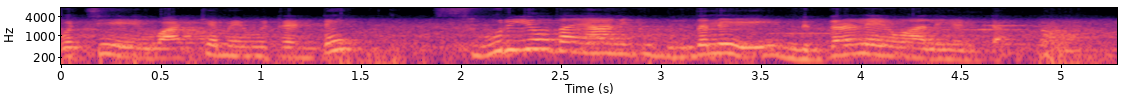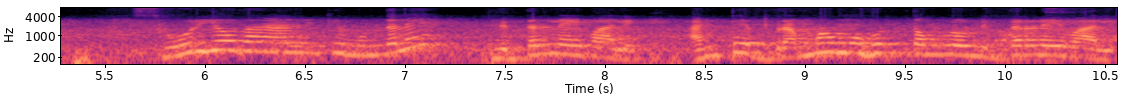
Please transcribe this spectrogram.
వచ్చే వాక్యం ఏమిటంటే సూర్యోదయానికి ముందలే నిద్ర లేవాలి అంట. సూర్యోదయానికి ముందలే నిద్ర లేవాలి. అంటే బ్రహ్మ ముహూర్తంలో నిద్ర లేవాలి.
